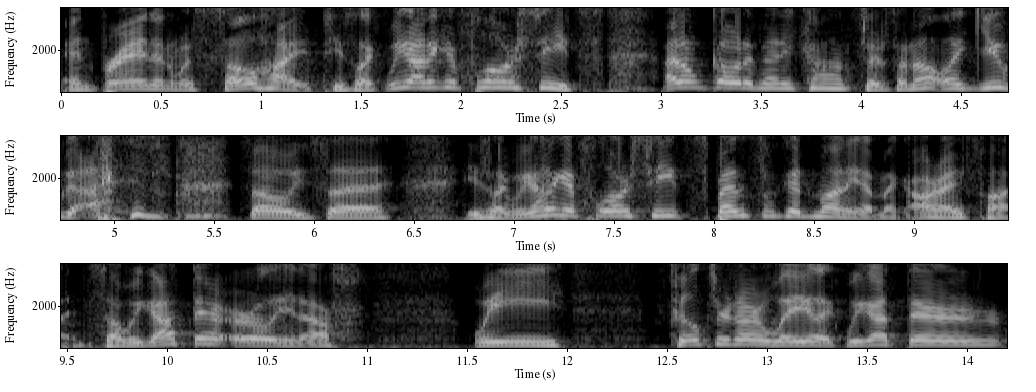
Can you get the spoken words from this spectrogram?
And Brandon was so hyped. He's like, "We got to get floor seats. I don't go to many concerts. I'm not like you guys." so he's uh, he's like, "We got to get floor seats. Spend some good money." I'm like, "All right, fine." So we got there early enough. We filtered our way. Like we got there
